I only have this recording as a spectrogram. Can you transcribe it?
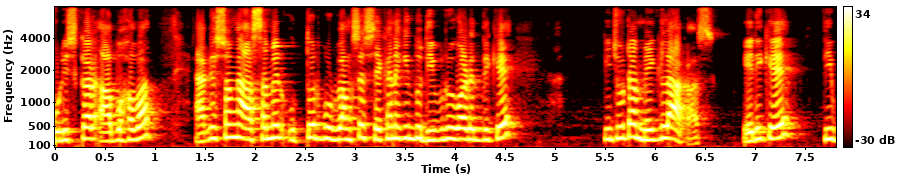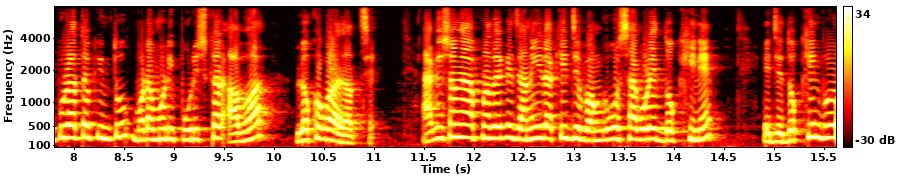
পরিষ্কার আবহাওয়া। একই সঙ্গে আসামের উত্তর পূর্বাংশে সেখানে কিন্তু ডিব্রুগড়ের দিকে কিছুটা মেঘলা আকাশ। এদিকে ত্রিপুরাতেও কিন্তু মোটামুটি পরিষ্কার আবহাওয়া লক্ষ্য করা যাচ্ছে। একই সঙ্গে আপনাদেরকে জানিয়ে রাখি যে বঙ্গোপসাগরের দক্ষিণে এই যে দক্ষিণ পূর্ব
